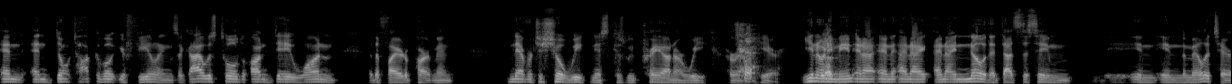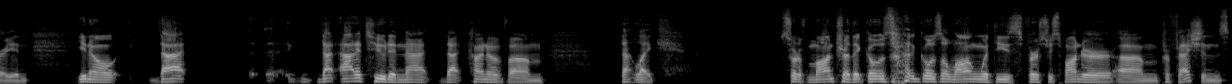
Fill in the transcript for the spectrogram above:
and and don't talk about your feelings like i was told on day one of the fire department never to show weakness because we prey on our weak around here you know yep. what i mean and i and, and i and i know that that's the same in in the military and you know that that attitude and that that kind of um that like sort of mantra that goes goes along with these first responder um, professions.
